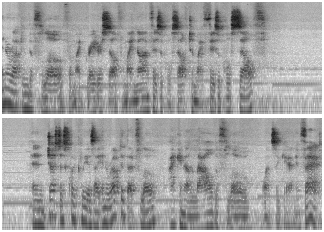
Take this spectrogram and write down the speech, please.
interrupting the flow from my greater self, from my non physical self to my physical self. And just as quickly as I interrupted that flow, I can allow the flow once again. In fact,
